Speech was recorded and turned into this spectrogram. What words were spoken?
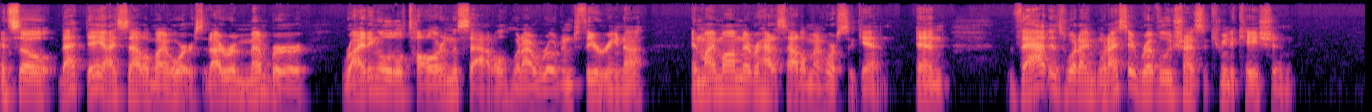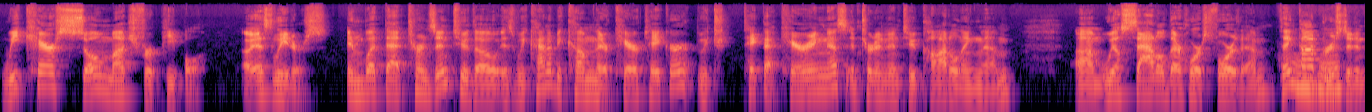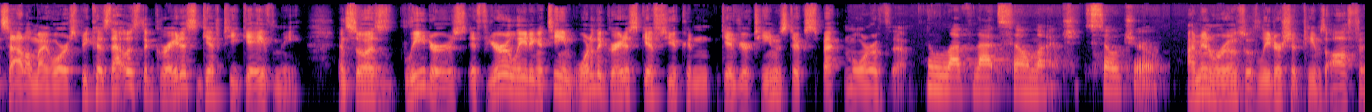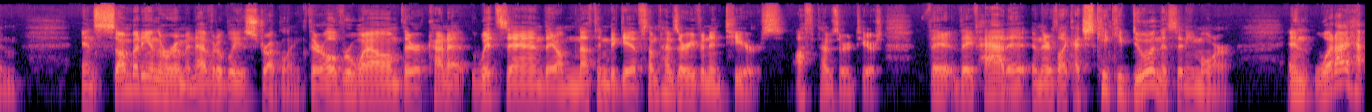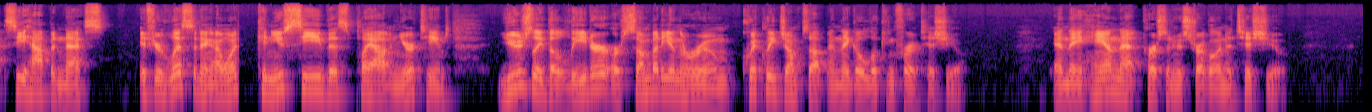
And so that day I saddled my horse. And I remember riding a little taller in the saddle when I rode into the arena. And my mom never had to saddle my horse again. And that is what I'm when I say revolutionize the communication, we care so much for people uh, as leaders. And what that turns into though is we kind of become their caretaker. We take that caringness and turn it into coddling them. Um, we'll saddle their horse for them. Thank mm-hmm. God Bruce didn't saddle my horse because that was the greatest gift he gave me. And so, as leaders, if you're leading a team, one of the greatest gifts you can give your team is to expect more of them. I love that so much. So true. I'm in rooms with leadership teams often, and somebody in the room inevitably is struggling. They're overwhelmed. They're kind of wits end. They have nothing to give. Sometimes they're even in tears. Oftentimes they're in tears. They they've had it, and they're like, I just can't keep doing this anymore. And what I ha- see happen next, if you're listening, I want can you see this play out in your teams? Usually, the leader or somebody in the room quickly jumps up and they go looking for a tissue, and they hand that person who's struggling a tissue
